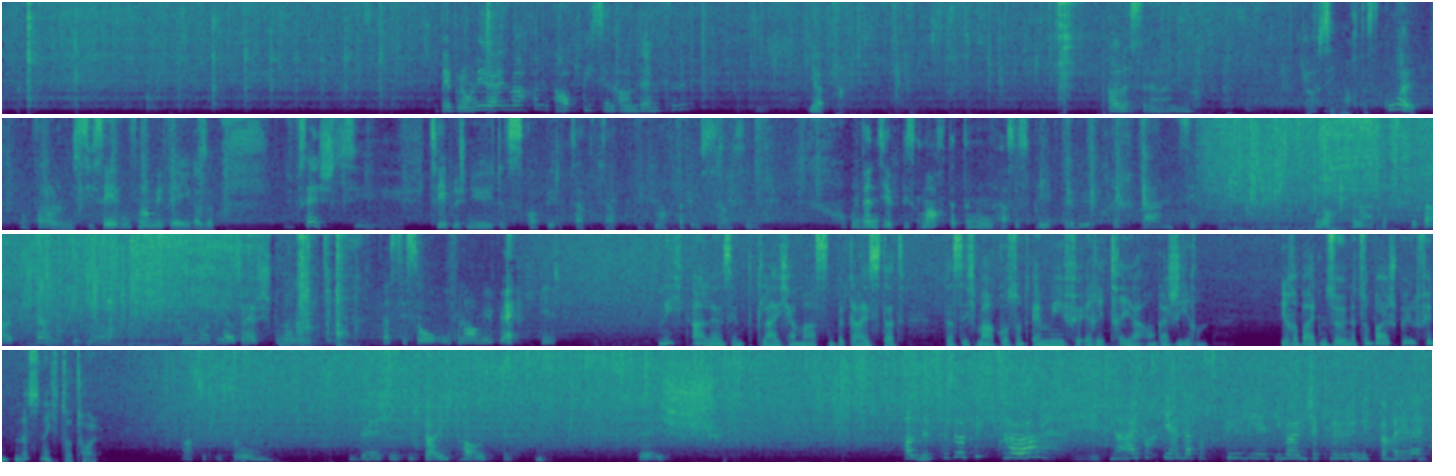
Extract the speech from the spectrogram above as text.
Peperoni reinmachen, auch ein bisschen andämpfen. Ja. Alles rein. Ja, sie macht das gut. Und vor allem ist sie sehr aufnahmefähig. Also, du siehst, sie Zwiebeln schneiden, das geht bei ihr zack, zack. Die macht das besser als ich. Und wenn sie etwas gemacht hat, dann also es bleibt ihr wirklich tänzig. Sie macht es dann eigentlich schon selbstständig. Ja. Nur bin also erstaunt, dass sie so aufnahmefähig ist. Nicht alle sind gleichermaßen begeistert, dass sich Markus und Emmy für Eritrea engagieren. Ihre beiden Söhne zum Beispiel finden es nicht so toll. Also der Sohn, der tut sich da enthalten. Der ist halt nicht für solche zu haben. Ja, einfach, die haben einfach das Gefühl, die, die Menschen gehören nicht daher.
